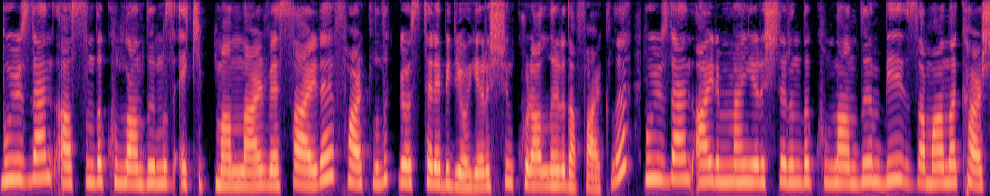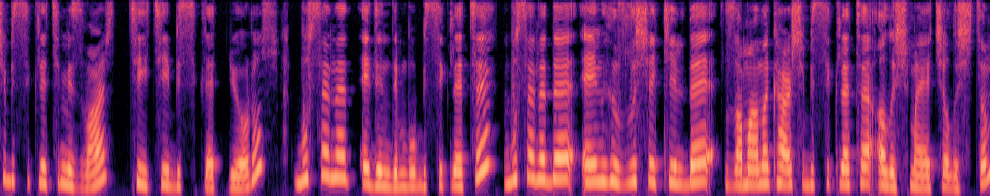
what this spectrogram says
Bu yüzden aslında kullandığımız ekipmanlar vesaire farklılık gösterebiliyor. Yarışın kuralları da farklı. Bu yüzden Ironman yarışlarında kullandığım bir zamana karşı bisikletimiz var. TT bisiklet diyoruz. Bu sene edindim bu bisikleti. Bu sene de en hızlı şekilde zamana karşı bisiklete alışmaya çalıştım.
